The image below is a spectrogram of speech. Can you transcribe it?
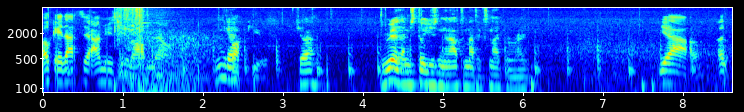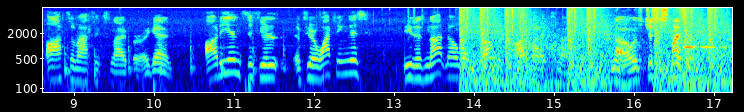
Okay, that's it. I'm using an AWP now. Okay, Fuck you. sure. You realize I'm still using an automatic sniper, right? Yeah, an automatic sniper. Again, audience, if you're if you're watching this, he does not know what's wrong with an automatic sniper. No, it's just a sniper.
